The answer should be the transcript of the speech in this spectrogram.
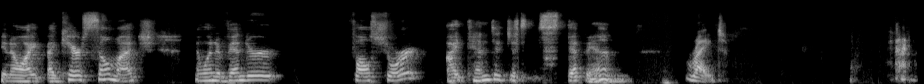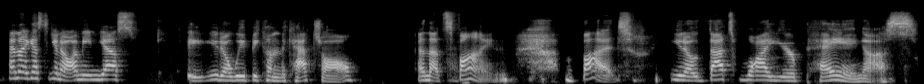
you know I, I care so much. And when a vendor falls short i tend to just step in. Right. And i guess you know i mean yes you know we've become the catch-all and that's fine. But you know that's why you're paying us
